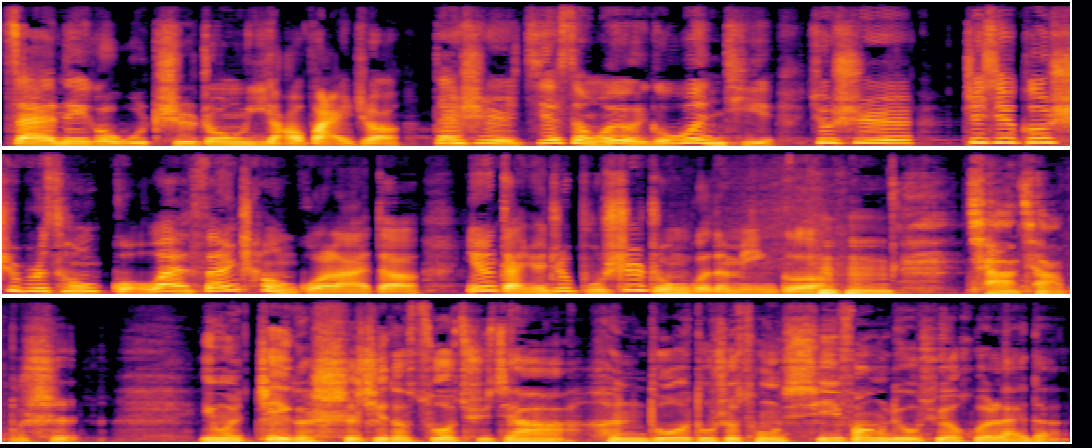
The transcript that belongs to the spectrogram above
在那个舞池中摇摆着，但是杰森，我有一个问题，就是这些歌是不是从国外翻唱过来的？因为感觉这不是中国的民歌。恰恰不是，因为这个时期的作曲家啊，很多都是从西方留学回来的，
